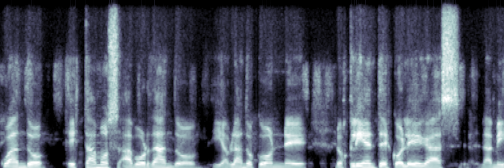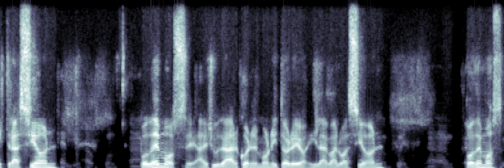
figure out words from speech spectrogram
cuando estamos abordando y hablando con eh, los clientes, colegas, la administración, podemos eh, ayudar con el monitoreo y la evaluación. Podemos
